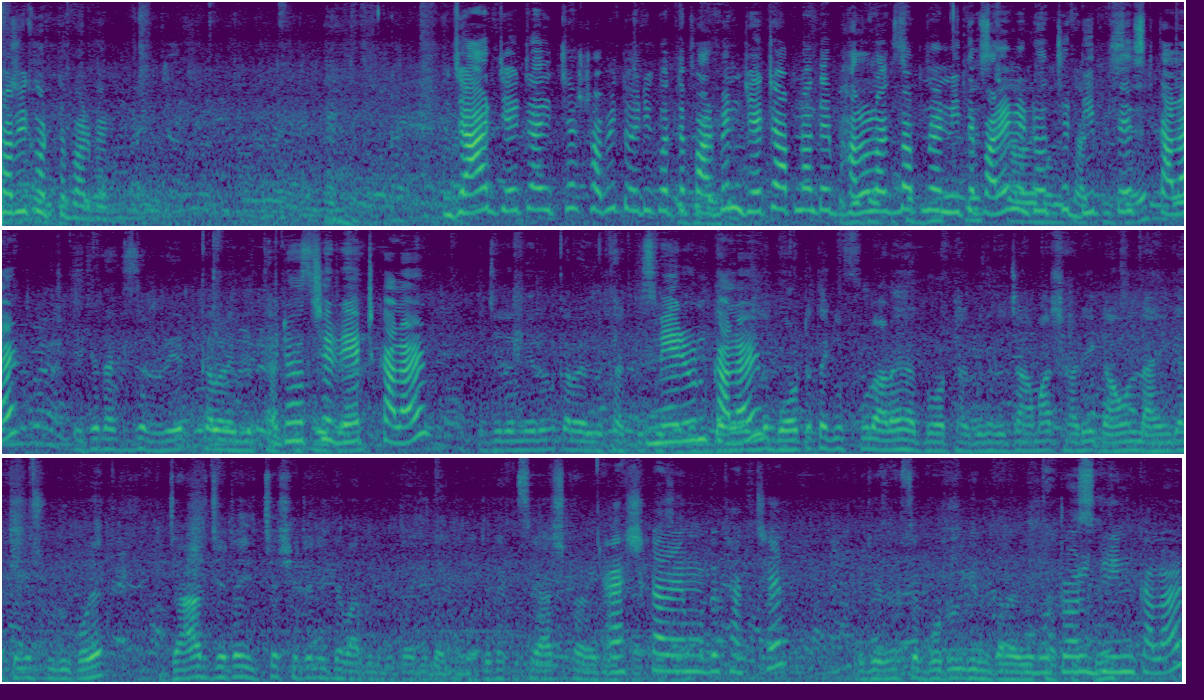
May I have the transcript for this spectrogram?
সবই করতে পারবেন যার যেটা ইচ্ছা সবই তৈরি করতে পারবেন। যেটা আপনাদের ভালো লাগবে আপনারা নিতে পারেন। এটা হচ্ছে ডিপ পেস্ট কালার এটা থাকছে রেড কালার এগুলো এটা হচ্ছে রেড কালার যেটা মেরুন কালার থাকছে Maroon colour। বড়টা থাকবে ফুল আড়াই হাত বড় থাকবে। কিন্তু জামা শাড়ি গাউন লাইঙ্গা থেকে শুরু করে যার যেটা ইচ্ছা সেটা নিতে পারবেন ভিতরে। দেখেন এটা থাকছে অ্যাশ কালার অ্যাশ কালারের মধ্যে থাকছে। এটা হচ্ছে bottle green colour total green colour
